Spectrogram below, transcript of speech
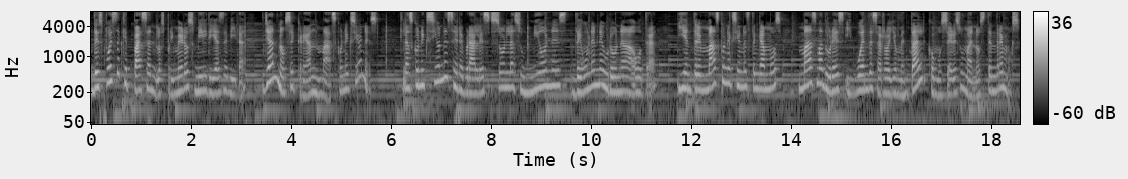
Después de que pasan los primeros mil días de vida, ya no se crean más conexiones. Las conexiones cerebrales son las uniones de una neurona a otra y entre más conexiones tengamos, más madurez y buen desarrollo mental como seres humanos tendremos.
